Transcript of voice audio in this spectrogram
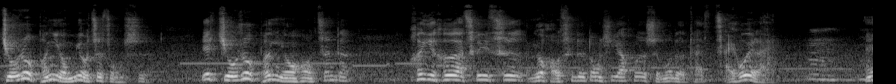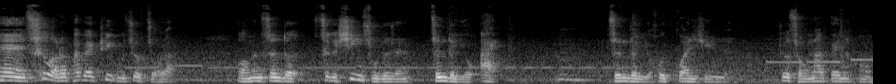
酒肉朋友没有这种事，也酒肉朋友哈，真的喝一喝啊，吃一吃有好吃的东西啊，或者什么的，他才会来。嗯，哎，吃完了拍拍屁股就走了。我们真的这个信主的人真的有爱，嗯，真的也会关心人。就从那边哦，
